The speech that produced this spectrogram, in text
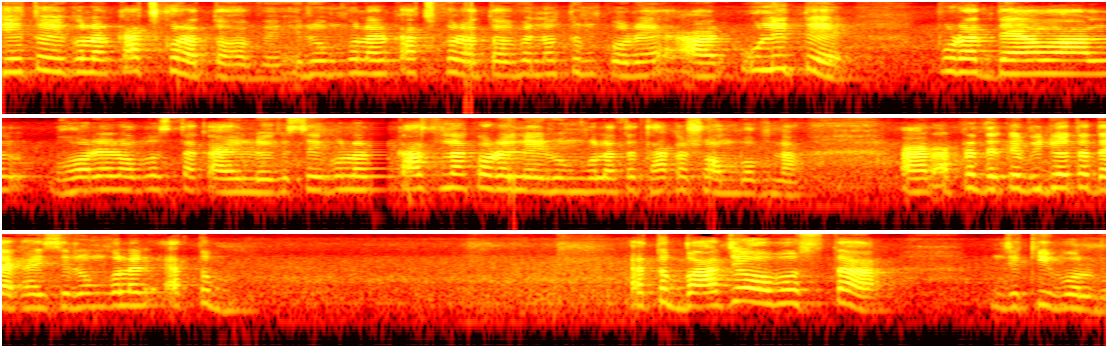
যেহেতু এগুলোর কাজ করাতে হবে রুমগুলোর কাজ করাতে হবে নতুন করে। আর উলিতে পুরো দেওয়াল, ঘরের অবস্থা কাহিল হয়ে গেছে। এগুলোর কাজ না করলে এই রুমগুলোতে থাকা সম্ভব না। আর আপনাদেরকে ভিডিওতে দেখাইছি, রুমগুলোর এত এত বাজে অবস্থা যে কি বলব?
